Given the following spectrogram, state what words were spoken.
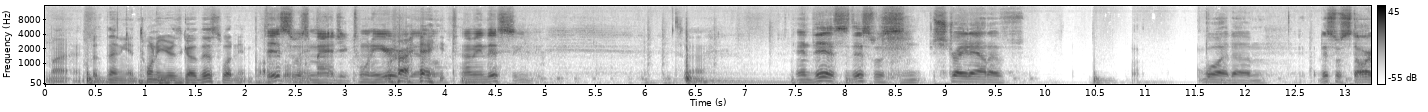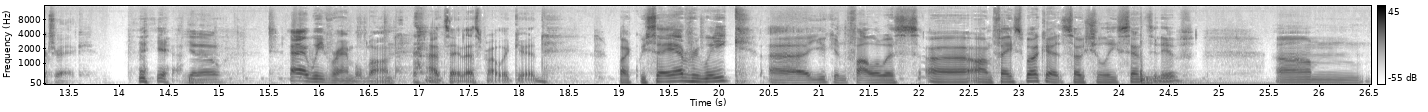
in my- But then again, twenty years ago this wasn't even possible. this was magic twenty years ago. Right. I mean, this. And this, this was straight out of what? Um, this was Star Trek. yeah. You know, Hey, we've rambled on. I'd say that's probably good. Like we say every week, uh, you can follow us uh, on Facebook at Socially Sensitive. Um,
